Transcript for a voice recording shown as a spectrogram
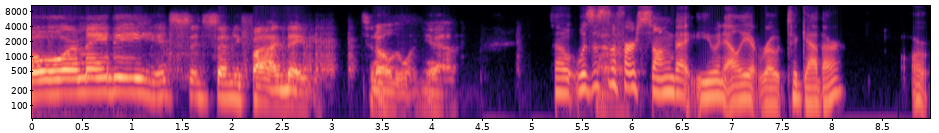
four, maybe. It's it's seventy five, maybe. It's an older one, yeah. So, was this uh, the first song that you and Elliot wrote together, or?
